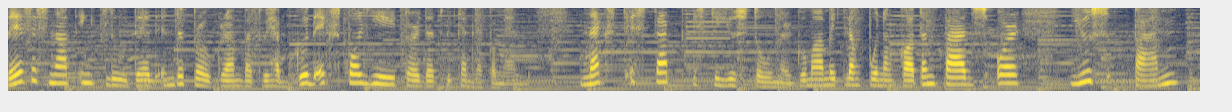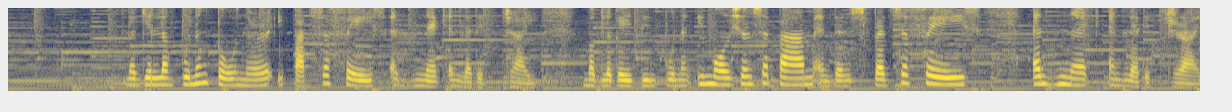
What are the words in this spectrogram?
This is not included in the program but we have good exfoliator that we can recommend. Next step is to use toner. Gumamit lang po ng cotton pads or use PAM. Lagyan lang po ng toner, ipat sa face and neck and let it dry. Maglagay din po ng emulsion sa palm and then spread sa face and neck and let it dry.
